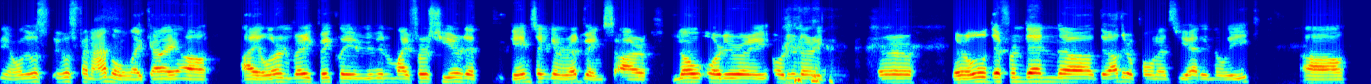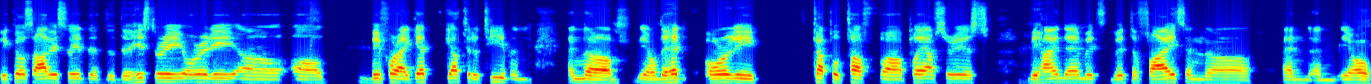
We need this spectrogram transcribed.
you know, it was it was phenomenal. Like I uh, I learned very quickly in my first year that games against Red Wings are no ordinary ordinary. they're, they're a little different than uh, the other opponents you had in the league. Uh, because obviously the, the, the history already uh, uh, before I get got to the team and and uh, you know they had already couple tough uh, playoff series behind them with with the fights and uh, and and you know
